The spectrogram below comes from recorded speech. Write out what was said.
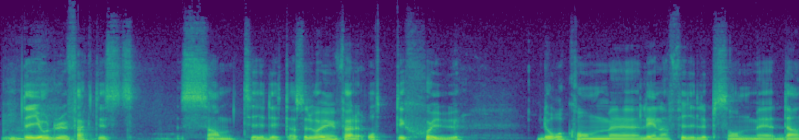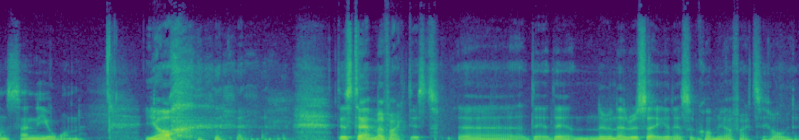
Det gjorde du faktiskt samtidigt, alltså det var ungefär 87 då kom eh, Lena Philipsson med Dansa Neon. Ja, det stämmer faktiskt. Eh, det, det, nu när du säger det så kommer jag faktiskt ihåg det.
